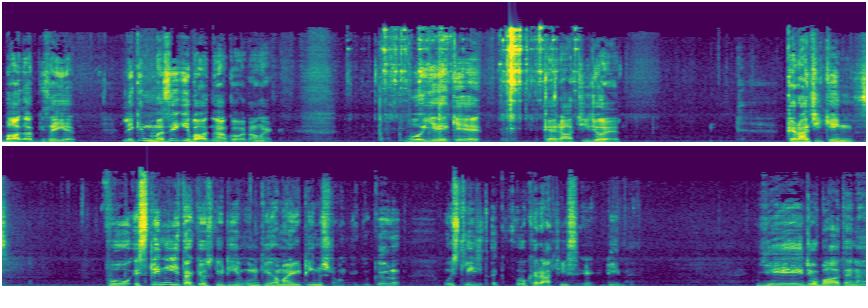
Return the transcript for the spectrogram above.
बात आपकी सही है लेकिन मज़े की बात मैं आपको बताऊँ एक। वो ये कि कराची जो है कराची किंग्स वो इसलिए नहीं जीता कि उसकी टीम उनकी हमारी टीम स्ट्रांग है क्योंकि वो इसलिए जीता कि वो कराची से टीम है। ये जो बात है ना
